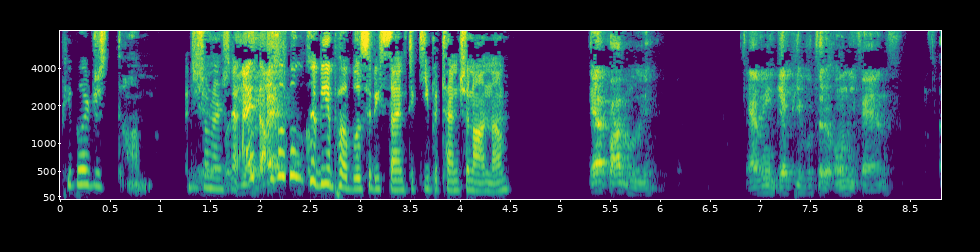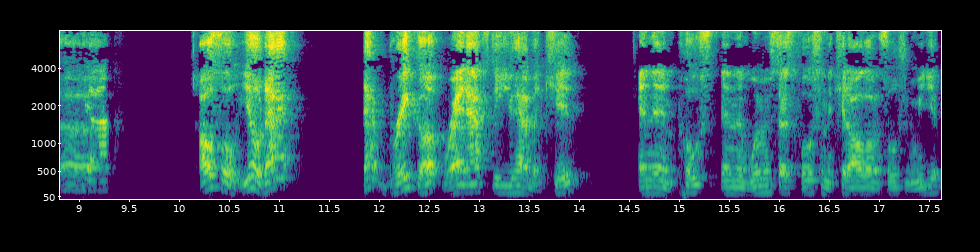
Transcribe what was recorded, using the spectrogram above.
People are just dumb. I just yeah, don't understand. Yeah, I also think it could be a publicity stunt to keep attention on them. Yeah, probably. I mean, get people to their OnlyFans. Uh, yeah. Also, yo, that that breakup right after you have a kid, and then post, and the woman starts posting the kid all on social media.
